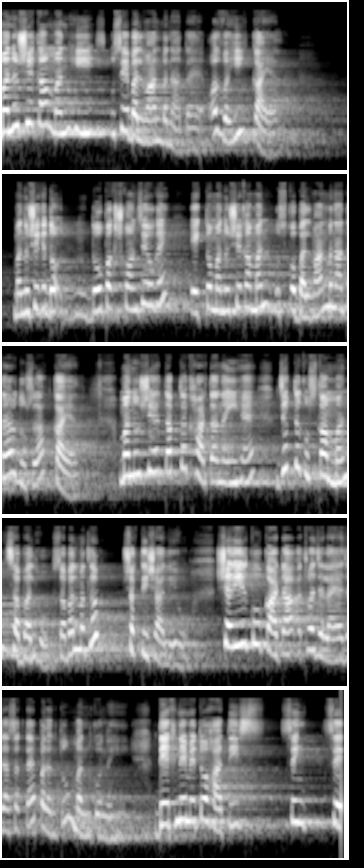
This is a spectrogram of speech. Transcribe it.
मनुष्य का मन ही उसे बलवान बनाता है और वही कायर मनुष्य के दो दो पक्ष कौन से हो गए? एक तो मनुष्य का मन उसको बलवान बनाता है और दूसरा कायर मनुष्य तब तक हारता नहीं है जब तक उसका मन सबल हो। सबल मतलब शक्तिशाली हो। शरीर को काटा अथवा जलाया जा सकता है, परंतु मन को नहीं। देखने में तो हाथी सिंह से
